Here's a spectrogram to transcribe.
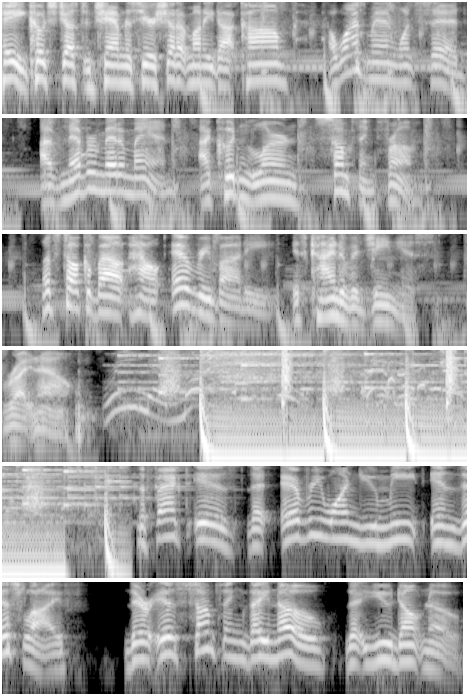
Hey, Coach Justin Chamness here, shutupmoney.com. A wise man once said, I've never met a man I couldn't learn something from. Let's talk about how everybody is kind of a genius right now. The fact is that everyone you meet in this life, there is something they know that you don't know.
